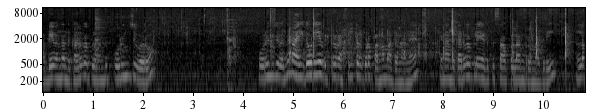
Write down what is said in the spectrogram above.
அப்படியே வந்து அந்த கருவேப்பிலை வந்து பொறிஞ்சு வரும். பொறிஞ்சு வந்து நான் இதோடையே விட்டுருவேன். ஃபில்டர் கூட பண்ண மாட்டேன் நான். ஏன்னா அந்த கருவேப்பிலையை எடுத்து சாப்பிட்லான்ற மாதிரி. நல்லா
